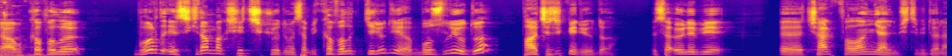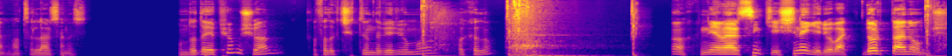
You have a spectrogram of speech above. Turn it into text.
Ya bu kafalı bu arada eskiden bak şey çıkıyordu mesela bir kafalık geliyordu ya bozuluyordu parçacık veriyordu. Mesela öyle bir e, çark falan gelmişti bir dönem hatırlarsanız. Bunda da yapıyor mu şu an? Kafalık çıktığında veriyor mu? Bakalım. Yok niye versin ki işine geliyor bak 4 tane olmuş.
